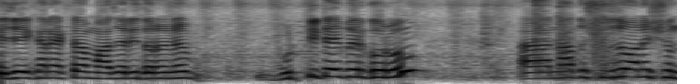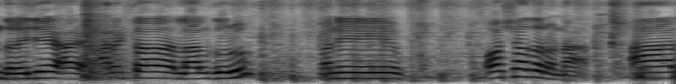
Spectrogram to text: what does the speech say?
এই যে এখানে একটা মাঝারি ধরনের ভুট্টি টাইপের গরু। না তো শুধু অনেক সুন্দর। এই যে আরেকটা লাল গরু। মানে অসাধারণ। আর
